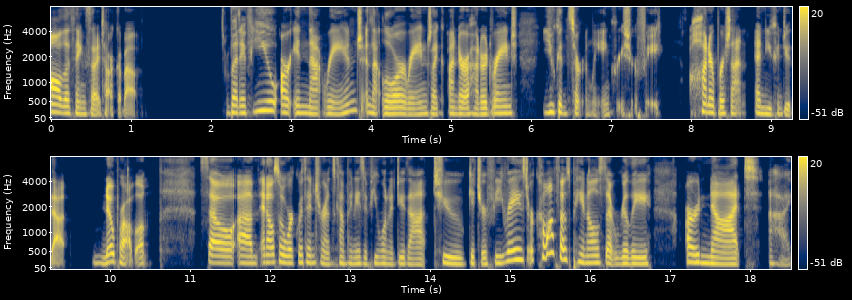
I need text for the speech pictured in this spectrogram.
all the things that I talk about. But if you are in that range, in that lower range, like under 100 range, you can certainly increase your fee 100%. And you can do that no problem. So, um, and also work with insurance companies if you want to do that to get your fee raised or come off those panels that really are not uh,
